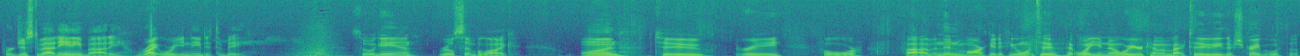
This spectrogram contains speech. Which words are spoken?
for just about anybody right where you need it to be. So again, real simple like one, two, three, four, five, and then mark it if you want to. That way you know where you're coming back to. Either scrape it with the,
